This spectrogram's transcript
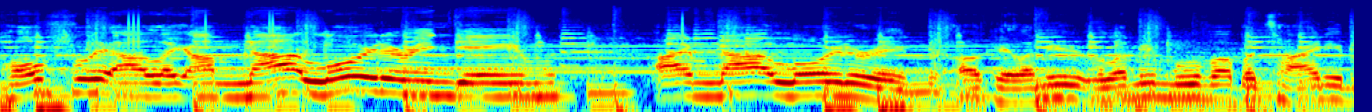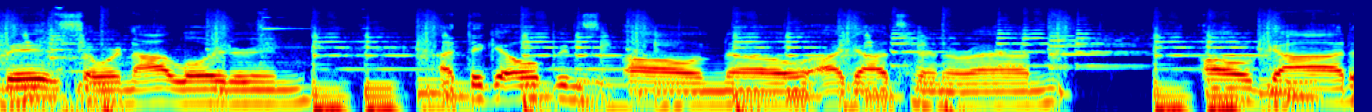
Hopefully I like I'm not loitering game. I'm not loitering. Okay, let me let me move up a tiny bit so we're not loitering. I think it opens oh no, I gotta turn around. Oh god.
